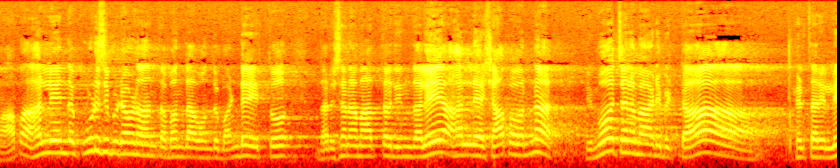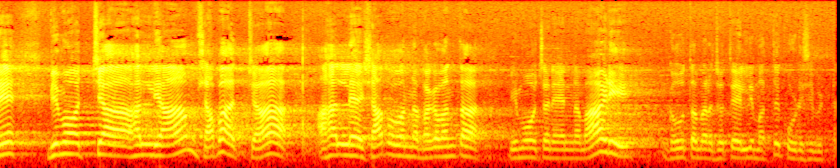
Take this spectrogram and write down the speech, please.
ಪಾಪ ಅಹಲ್ಯೆಯಿಂದ ಕೂಡಿಸಿ ಬಿಡೋಣ ಅಂತ ಬಂದ ಒಂದು ಬಂಡೆ ಇತ್ತು. ದರ್ಶನ ಮಾತ್ರದಿಂದಲೇ ಅಹಲ್ಯ ಶಾಪವನ್ನು ವಿಮೋಚನೆ ಮಾಡಿಬಿಟ್ಟ. ಹೇಳ್ತಾರೆ ಇಲ್ಲಿ, ವಿಮೋಚ್ಯ ಅಹಲ್ಯಾಂ ಶಾಪಾಚ್ಚ ಅಹಲ್ಯ ಶಾಪವನ್ನು ಭಗವಂತ ವಿಮೋಚನೆಯನ್ನ ಮಾಡಿ ಗೌತಮರ ಜೊತೆಯಲ್ಲಿ ಮತ್ತೆ ಕೂಡಿಸಿಬಿಟ್ಟ.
